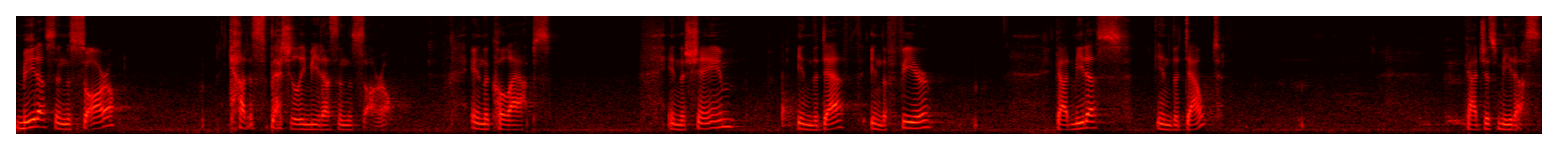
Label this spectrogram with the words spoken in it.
meet us in the sorrow. God, especially meet us in the sorrow. in the collapse, in the shame, in the death, in the fear. God, meet us in the doubt. God, just meet us.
